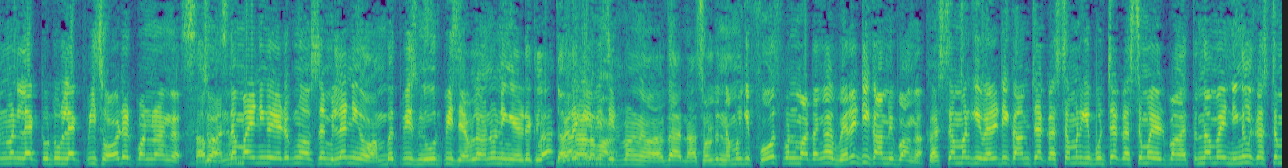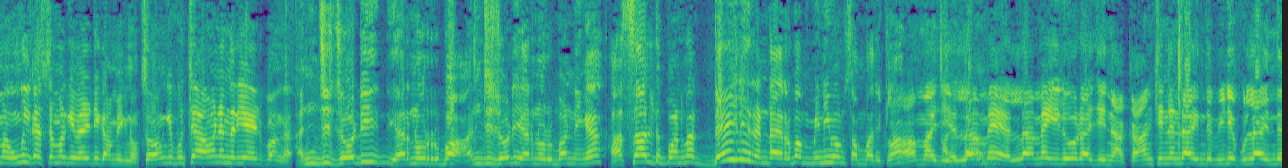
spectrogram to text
one one lakh two two lakh piece order பண்றாங்க சோ அந்த மாதிரி நீங்க எடுக்கணும் அவசியம் இல்ல. நீங்க ஐம்பது பீஸ் நூறு பீஸ் எவ்வளவு வேணும் நீங்க எடுக்கலாம். கடைக்கு. விசிட் பண்ணுங்க அதான் நான் சொல்றேன். நமக்கு ஃபோர்ஸ் பண்ண மாட்டாங்க வெரைட்டி காமிப்பாங்க. கஸ்டமருக்கு வெரைட்டி காமிச்சா கஸ்டமருக்கு பிடிச்சா கஸ்டமர் எடுப்பாங்க. அந்த மாதிரி நீங்கள் கஸ்டமர் உங்களுக்கு கஸ்டமருக்கு வெரைட்டி காமிக்கணும். சோ அவங்க பிடிச்சா அவனே நிறைய எடுப்பாங்க. அஞ்சு ஜோடி இருநூறு ரூபாய் அஞ்சு ஜோடி இருநூறு ரூபாய் நீங்க அசால்ட் பண்ணலாம். டெய்லி ரெண்டாயிரம் ரூபாய் மினிமம் சம்பாதிக்கலாம். ஆமா ஜி. எல்லாமே எல்லாமே இருபது ரூபா ஜி. நான் காமிச்சிருந்தா இந்த வீடியோ ஃபுல்லா இந்த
